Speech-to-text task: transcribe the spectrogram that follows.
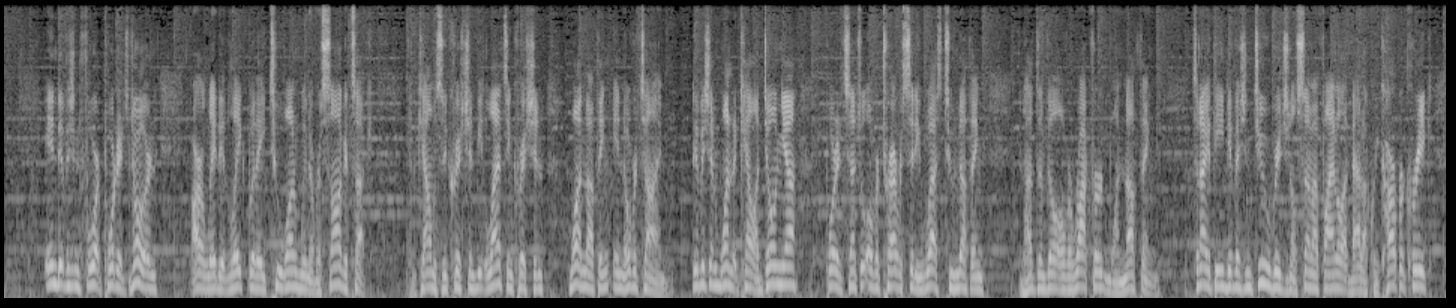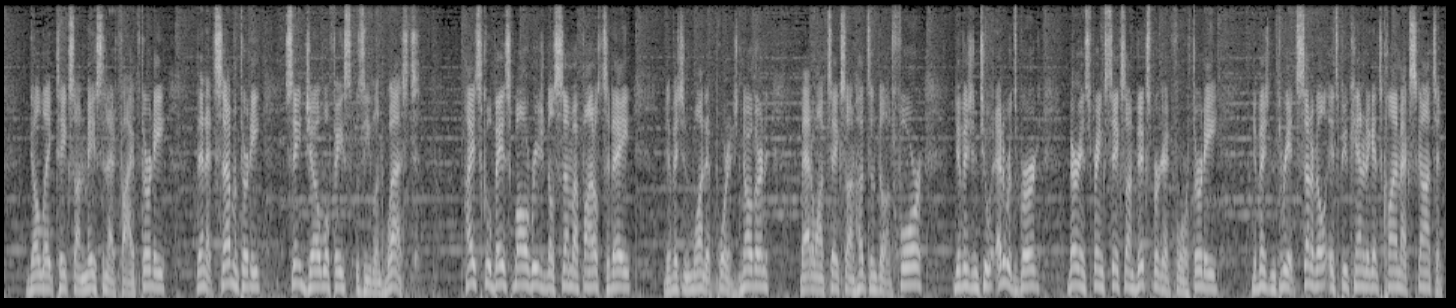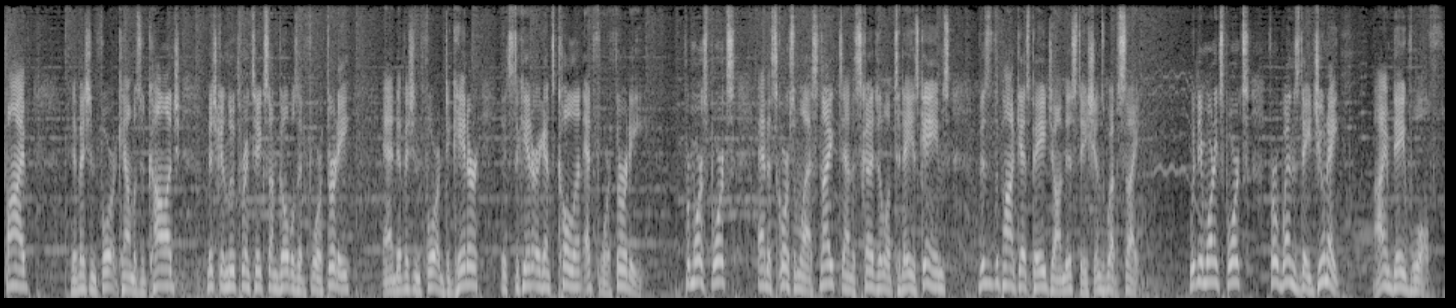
In Division 4 at Portage Northern, Our Lady of Lake with a 2 1 win over Saugatuck, and Kalamazoo Christian beat Lansing Christian 1 0 in overtime. Division 1 at Caledonia, Portage Central over Traverse City West 2 0, and Hudsonville over Rockford 1 0. Tonight, the Division II regional semifinal at Battle Creek Harper Creek. Gull Lake takes on Mason at 5:30. Then at 7:30, St. Joe will face Zeeland West. High school baseball regional semifinals today. Division 1 at Portage Northern. Mattawan takes on Hudsonville at 4. Division 2 at Edwardsburg. Berrien Springs takes on Vicksburg at 4:30. Division 3 at Centerville. It's Buchanan against Climax Scotts at 5. Division 4 at Kalamazoo College. Michigan Lutheran takes on Gobles at 4:30. And Division 4 in Decatur. It's Decatur against Colon at 4:30. For more sports and the scores from last night and the schedule of today's games, visit the podcast page on this station's website. With your morning sports for Wednesday, June 8th, I'm Dave Wolf.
